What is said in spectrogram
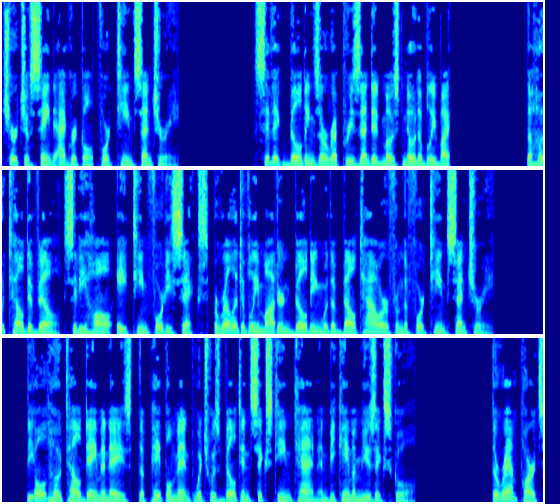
Church of Saint Agricole 14th century. Civic buildings are represented most notably by the Hôtel de Ville City Hall 1846, a relatively modern building with a bell tower from the 14th century. The old Hôtel des Monnaies, the Papal Mint which was built in 1610 and became a music school. The ramparts,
